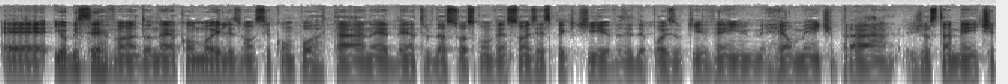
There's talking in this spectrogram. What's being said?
é, e observando né, como eles vão se comportar né, dentro das suas convenções respectivas e depois o que vem realmente para justamente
